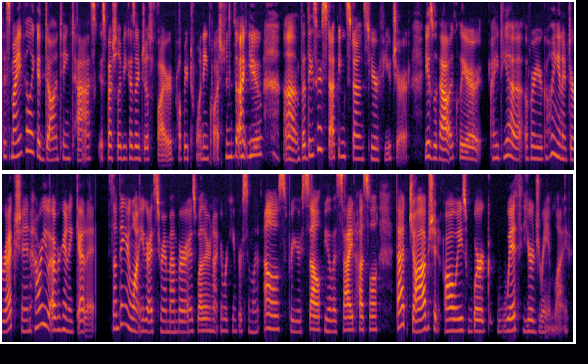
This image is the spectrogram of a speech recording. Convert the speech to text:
This might feel like a daunting task, especially because I just fired probably 20 questions at you. Um, but these are stepping stones to your future. Because without a clear idea of where you're going in a direction, how are you ever going to get it? Something I want you guys to remember is whether or not you're working for someone else, for yourself, you have a side hustle, that job should always work with your dream life.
